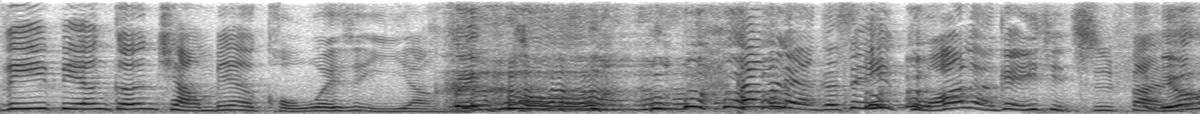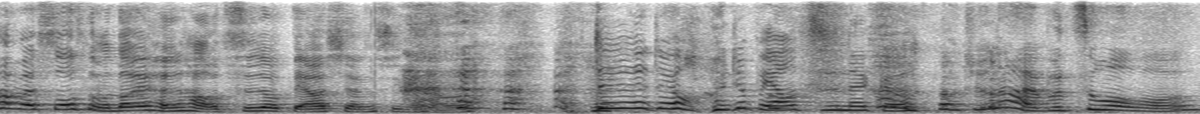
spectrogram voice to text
V 边跟墙边的口味是一样的，没错，他们两个是一国，他们俩可以一起吃饭。以后他们说什么东西很好吃，就不要相信他们。对对对，我们就不要吃那个。我觉得还不错哦。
